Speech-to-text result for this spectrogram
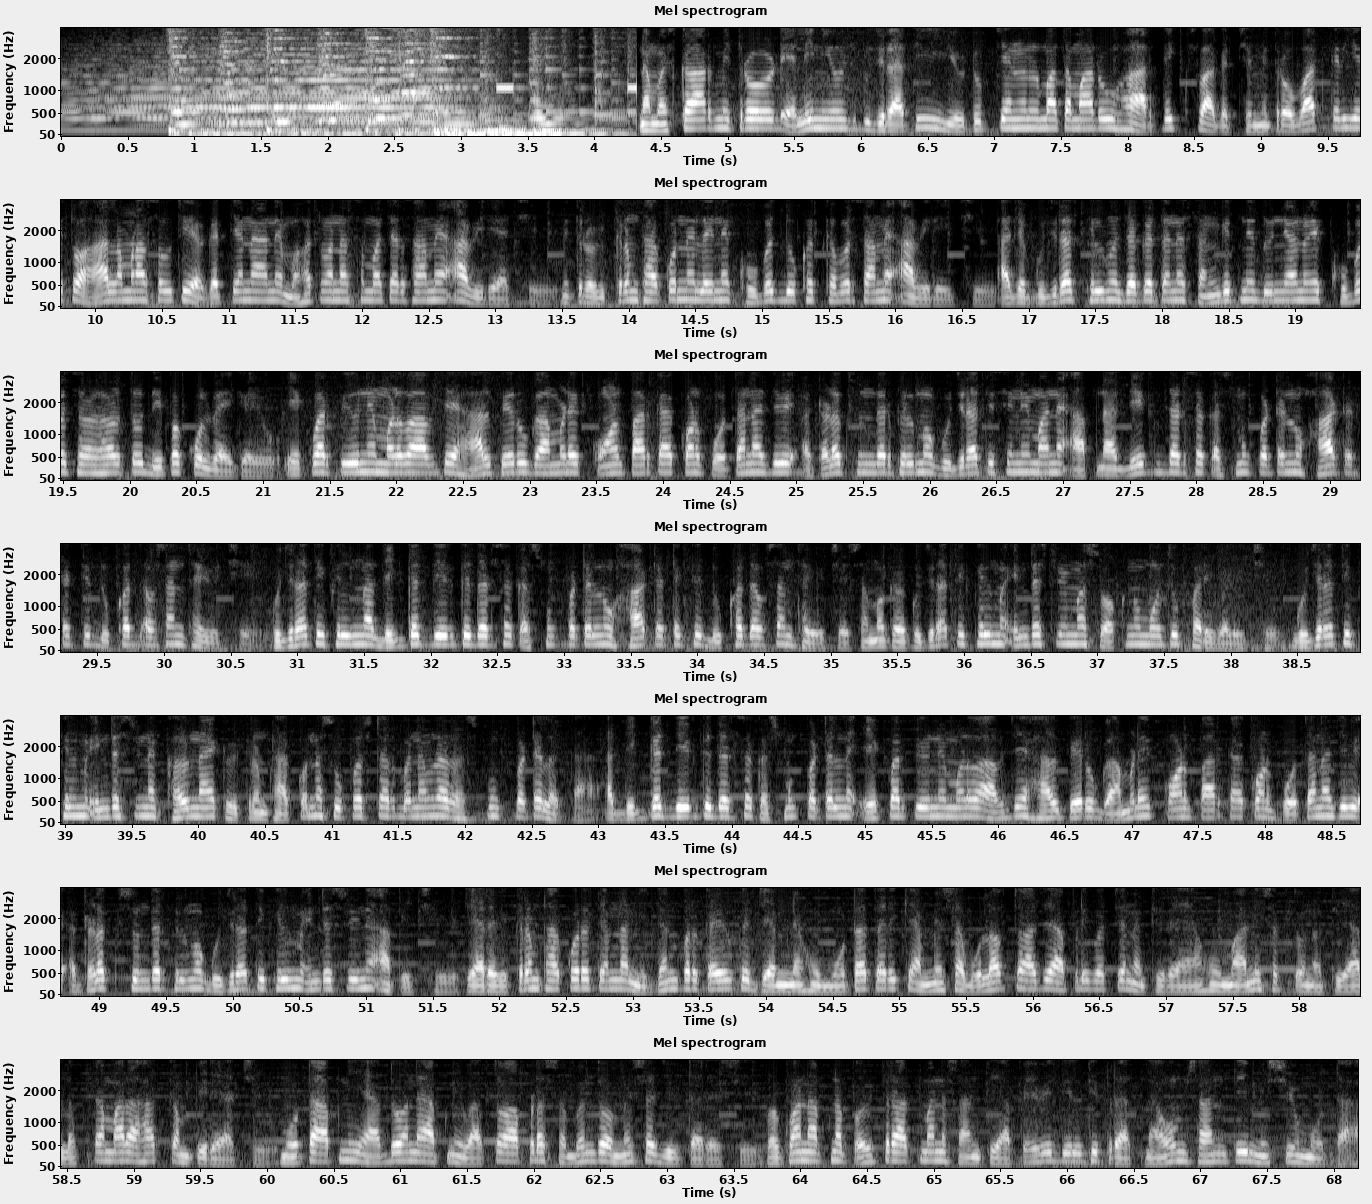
you. નમસ્કાર મિત્રો daily news Gujarati YouTube ચેનલમાં તમારું હાર્દિક સ્વાગત છે. મિત્રો, વાત કરીએ તો હાલ હમણાં સૌથી અગત્યના અને મહત્વના સમાચાર સામે આવી રહ્યા છે. મિત્રો, વિક્રમ ઠાકોરને લઈને ખૂબ જ દુઃખદ ખબર સામે આવી રહી છે. આજે ગુજરાત ફિલ્મ જગત અને સંગીતની દુનિયાનો એક ખૂબ જ હળહળતો દીપક કોલવાઈ ગયો. એકવાર પીયુને મળવા આવજે, હાલ પેરું ગામડે કોણ પારકા, કોણ પોતાના જેવી અઢળક સુંદર ફિલ્મો ગુજરાતી સિનેમાને આપના દિગ્દર્શક હસમુખ પટેલનું હાર્ટ એટેકથી દુઃખદ અવસાન થયું છે. ગુજરાતી ફિલ્મના દિગ્ગજ દિગ્દર્શક હસમુખ પટેલનું હાર્ટ એટેકથી દુઃખદ અવસાન થયું છે. સમગ્ર ગુજરાતી ફિલ્મ ઇન્ડસ્ટ્રીમાં શોકનું મોજું ફરી વળ્યું છે. ગુજરાતી ફિલ્મ ઇન્ડસ્ટ્રીના ખલનાયક વિક્રમ ઠાકોરના સુપરસ્ટાર બનાવનાર હસમુખ પટેલ હતા. આ દિગ્ગજ દિગ્દર્શક હસમુખ પટેલને એકવાર પીઓને મળવા આવજે, હાલ પેરું ગામડે કોણ પારકા, કોણ પોતાના જેવી અઢળક સુંદર ફિલ્મો ગુજરાતી ફિલ્મ ઇન્ડસ્ટ્રીને આપી છે. ત્યારે વિક્રમ ઠાકોરે તેમના નિધન પર કહ્યું કે, જેમને હું મોટા તરીકે હંમેશા બોલાવતો, આજે આપણી વચ્ચે નથી રહ્યા. હું માની શકતો નથી. આ લગતા મારા હાથ કંપી રહ્યા છે. મોટા આપની યાદો અને આપની વાતો આપણા સંબંધો હંમેશા જીવતા રહેશે. ભગવાન આપના પવિત્ર આત્માને શાંતિ આપે એવી દિલથી પ્રાર્થના. ઓમ શાંતિ મિસ યુ મોટા.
